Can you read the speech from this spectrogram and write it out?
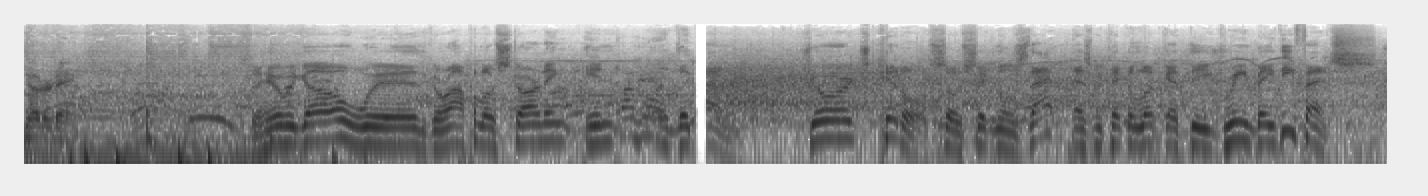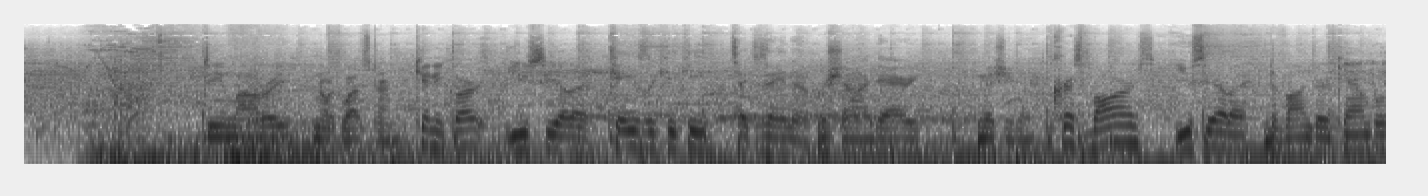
Notre Dame. So here we go with Garoppolo starting in the ground. George Kittle so signals that as we take a look at the Green Bay defense. Dean Lowry, Northwestern. Kenny Clark, UCLA. Kingsley Keke, Texas A&M. Rashan Gary, Michigan. Krys Barnes, UCLA. De'Vondre Campbell,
